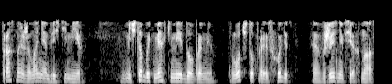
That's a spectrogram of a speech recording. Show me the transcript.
страстное желание обрести мир, мечта быть мягкими и добрыми. Вот что происходит э, в жизни всех нас.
